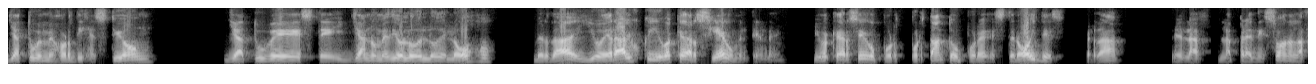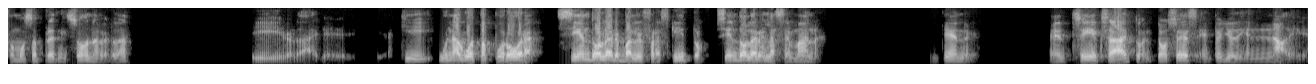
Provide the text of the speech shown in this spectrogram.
ya tuve mejor digestión, ya tuve, este, ya no me dio lo, lo del ojo, ¿verdad? Y yo era algo que iba a quedar ciego, ¿me entienden? Iba a quedar ciego por, por tanto, por esteroides, ¿verdad? La, la prednisona, la famosa prednisona, ¿verdad? Y, ¿verdad? Aquí una gota por hora, 100 dólares vale el frasquito, 100 dólares la semana. ¿Entienden? Sí, exacto. Entonces, entonces yo dije, no, dije,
